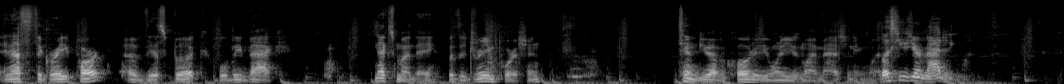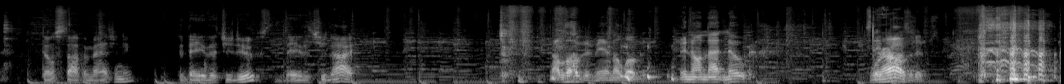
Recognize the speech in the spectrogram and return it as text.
and that's the great part of this book. We'll be back next Monday with the dream portion. Tim, do you have a quote, or do you want to use my imagining one? Let's use your imagining one. Don't stop imagining. The day that you do, is the day that you die. I love it, man. I love it. And on that note, stay We're out. positive.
